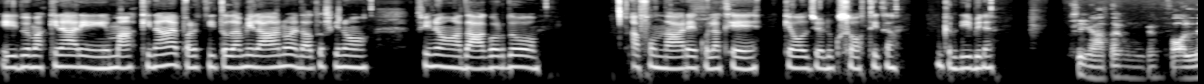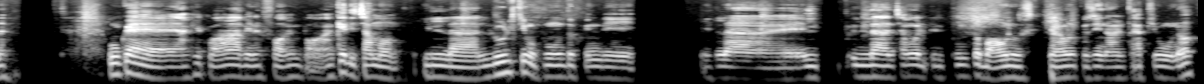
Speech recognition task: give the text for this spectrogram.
i due macchinari in macchina, è partito da Milano, è andato fino, fino ad Agordo a fondare quella che, che oggi è Luxottica. Incredibile. Figata comunque, folle. Comunque anche qua viene fuori un po', anche diciamo il, l'ultimo punto, quindi il, il il, diciamo, il punto bonus, chiamiamolo così, no? il 3 più 1,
